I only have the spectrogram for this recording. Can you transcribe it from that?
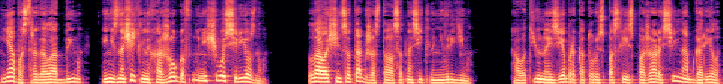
Я пострадала от дыма и незначительных ожогов, но ничего серьезного. Лавочница также осталась относительно невредима. А вот юная зебра, которую спасли из пожара, сильно обгорела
